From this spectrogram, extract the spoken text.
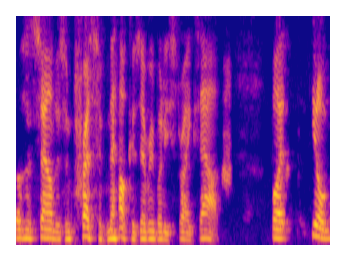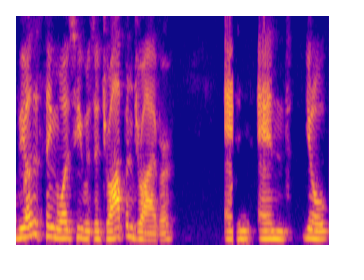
doesn't sound as impressive now because everybody strikes out. But you know, the other thing was he was a drop and driver, and and you know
